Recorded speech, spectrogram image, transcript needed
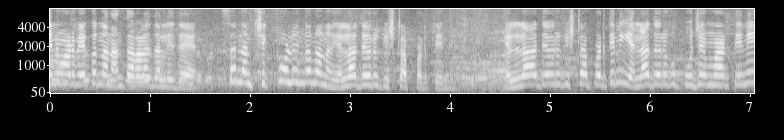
ಏನು ಮಾಡಬೇಕು ನನ್ನ ಅಂತರಾಳದಲ್ಲಿದೆ. ಸರ್, ನಾನು ಚಿಕ್ಕವಳಿಂದ ನಾನು ಎಲ್ಲ ದೇವ್ರಿಗೂ ಇಷ್ಟಪಡ್ತೀನಿ. ಎಲ್ಲ ದೇವ್ರಿಗೂ ಇಷ್ಟಪಡ್ತೀನಿ, ಎಲ್ಲ ದೇವ್ರಿಗೂ ಪೂಜೆ ಮಾಡ್ತೀನಿ.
